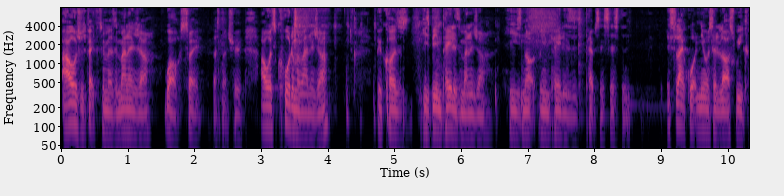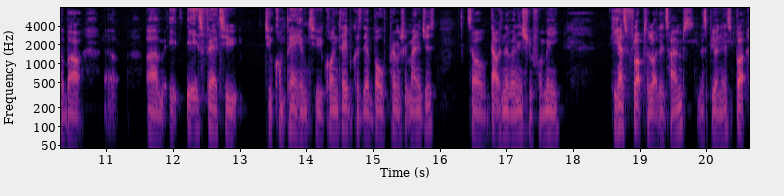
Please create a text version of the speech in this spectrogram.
I always respected him as a manager. Well, sorry, that's not true. I always called him a manager because he's being paid as a manager. He's not being paid as Pep's assistant. It's like what Neil said last week about uh, um, it, it is fair to to compare him to Conte because they're both Premiership managers. So that was never an issue for me. He has flopped a lot of the times, let's be honest. But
